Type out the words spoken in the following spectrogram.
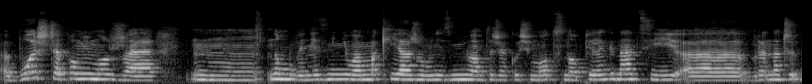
e, błyszczę, pomimo że mm, no mówię, nie zmieniłam makijażu, nie zmieniłam też jakoś mocno pielęgnacji, e, znaczy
